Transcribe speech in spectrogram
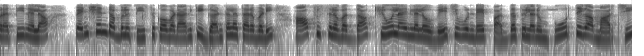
ప్రతి నెల పెన్షన్ డబ్బులు తీసుకోవడానికి గంటల తరబడి ఆఫీసుల వద్ద క్యూ లైన్లలో వేచి ఉండే పద్ధతులను పూర్తిగా మార్చి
